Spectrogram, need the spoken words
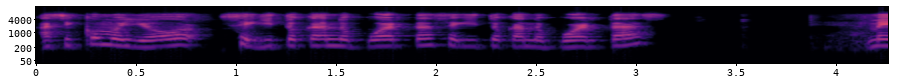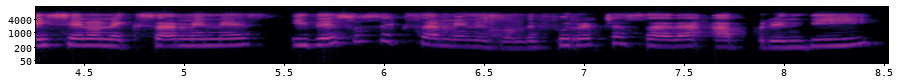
así como yo seguí tocando puertas, seguí tocando puertas, me hicieron exámenes y de esos exámenes donde fui rechazada aprendí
